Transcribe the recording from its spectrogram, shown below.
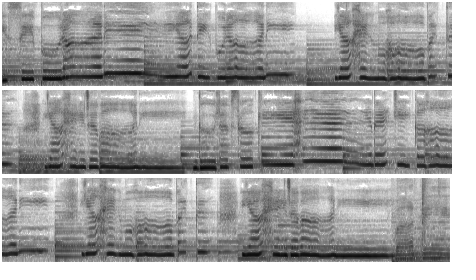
किससे पुरानी, यादें पुरानी। या है मोहब्बत, या है जवानी। दो लफ्जों की है दिल कहानी। या है मोहब्बत, या है जवानी। बातें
